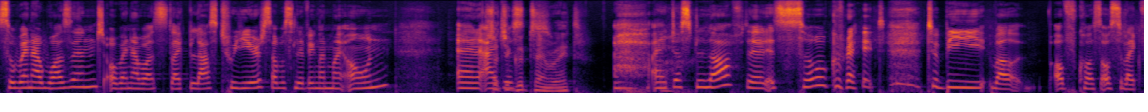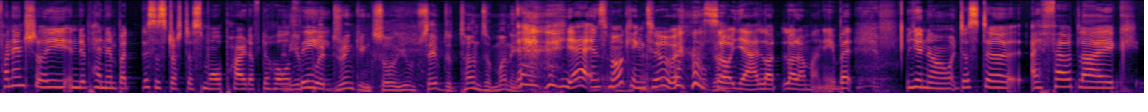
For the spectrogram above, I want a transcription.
So when I wasn't, or when I was like the last two years, I was living on my own, and I Such a good time, right? I just loved it. It's so great to be well, of course, also like financially independent, but this is just a small part of the whole And you thing. quit drinking, so you saved a tons of money. yeah, and smoking too. so yeah, a lot, lot of money. But you know, just uh, I felt like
